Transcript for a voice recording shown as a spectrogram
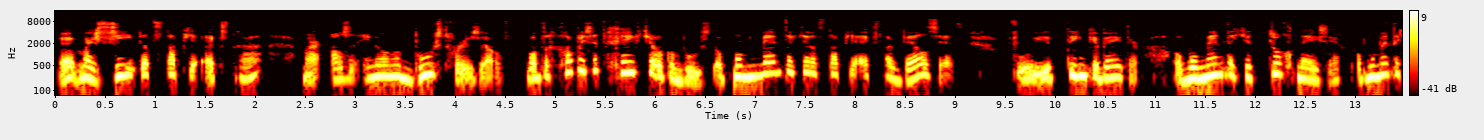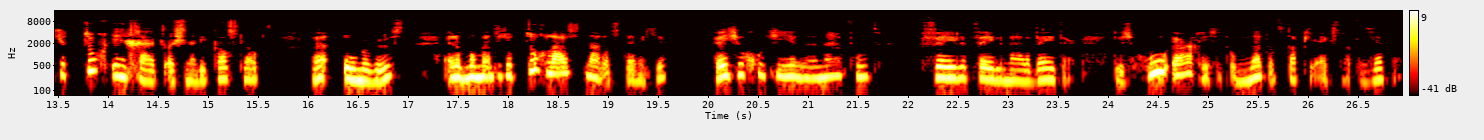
Hè? Maar zie dat stapje extra maar als een enorme boost voor jezelf. Want de grap is, het geeft je ook een boost. Op het moment dat je dat stapje extra wel zet, voel je je tien keer beter. Op het moment dat je toch nee zegt, op het moment dat je toch ingrijpt als je naar die kast loopt, hè, onbewust. En op het moment dat je toch luistert naar dat stemmetje, weet je hoe goed je je daarna voelt? Vele, vele malen beter. Dus hoe erg is het om net dat stapje extra te zetten?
